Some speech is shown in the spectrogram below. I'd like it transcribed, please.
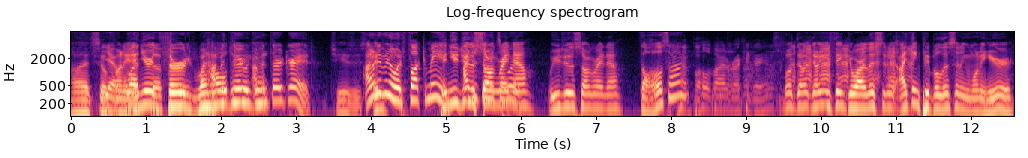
Oh, that's so Yeah, funny. what And you're in the third. freak- What? How I'm in old are you third- again? I'm in third grade. Jesus. I don't And even know what fuck means. Can you do I the just think song it's a right word. now? Will you do the song right now? The whole song? Boulevard of Broken Dreams. Well, don't don't you think you are listening? I think people listening want to hear,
